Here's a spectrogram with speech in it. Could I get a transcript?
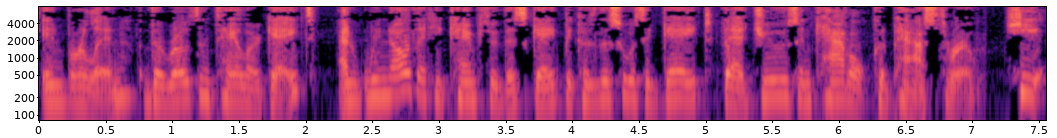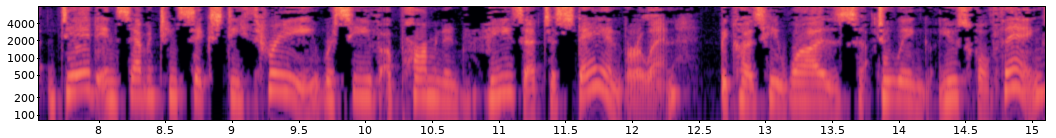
in Berlin, the Rosenthaler Gate, and we know that he came through this gate because this was a gate that Jews and cattle could pass through. He did in 1763 receive a permanent visa to stay in Berlin because he was doing useful things.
